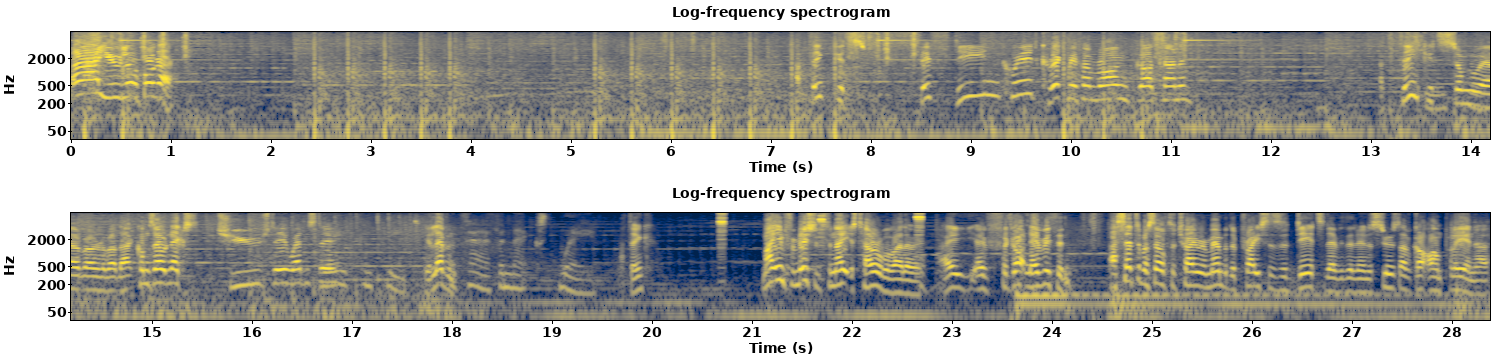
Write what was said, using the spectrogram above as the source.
Ah, you little bugger! Think it's 15 quid. Correct me if I'm wrong, God Cannon. I think it's somewhere around about that. Comes out next Tuesday, Wednesday, Wave complete. 11th. Prepare for next wave. I think. My information tonight is terrible, by the way. I, I've forgotten everything. I said to myself to try and remember the prices and dates and everything, and as soon as I've got on playing, uh,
